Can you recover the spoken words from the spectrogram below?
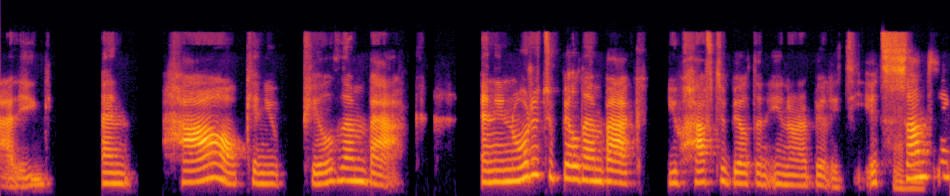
adding and how can you peel them back. And in order to peel them back, you have to build an inner ability. It's mm-hmm. something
